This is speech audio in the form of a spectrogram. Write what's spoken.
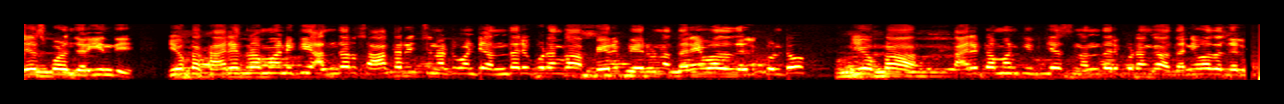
చేసుకోవడం జరిగింది. ఈ యొక్క కార్యక్రమానికి అందరూ సహకరించినటువంటి అందరి కూడా పేరు పేరున ధన్యవాదాలు తెలుపుకుంటూ ఈ యొక్క కార్యక్రమానికి చేసిన అందరి కూడా ధన్యవాదాలు తెలుపు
